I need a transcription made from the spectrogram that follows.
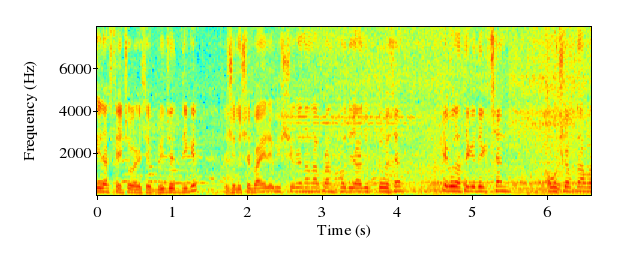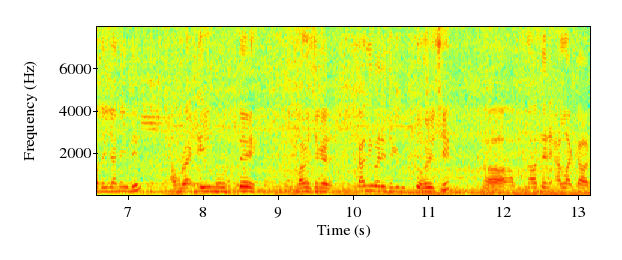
এই রাস্তায় চলে গেছে ব্রিজের দিকে। দেশে দেশের বাইরে বিশ্বের নানা প্রান্ত যারা যুক্ত হয়েছেন, কে কোথা থেকে দেখছেন অবশ্যই আপনারা আমাদের জানিয়ে দিন। আমরা এই মুহূর্তে ময়মনসিংহের কালীবাড়ি থেকে যুক্ত হয়েছি। আপনাদের এলাকার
